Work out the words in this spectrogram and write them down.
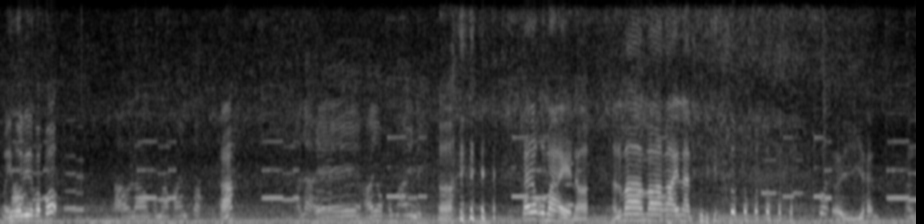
May huli na pa po. Tao lang ang kumakain pa. Ha? Ala, eh, ayaw kumain eh. Ah. Tayo kumain, no? Ano ba makakain natin dito? Ayan. Ang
